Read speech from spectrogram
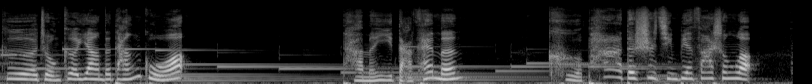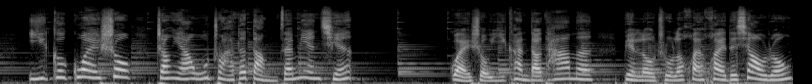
各种各样的糖果。他们一打开门，可怕的事情便发生了：一个怪兽张牙舞爪地挡在面前。怪兽一看到他们，便露出了坏坏的笑容，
